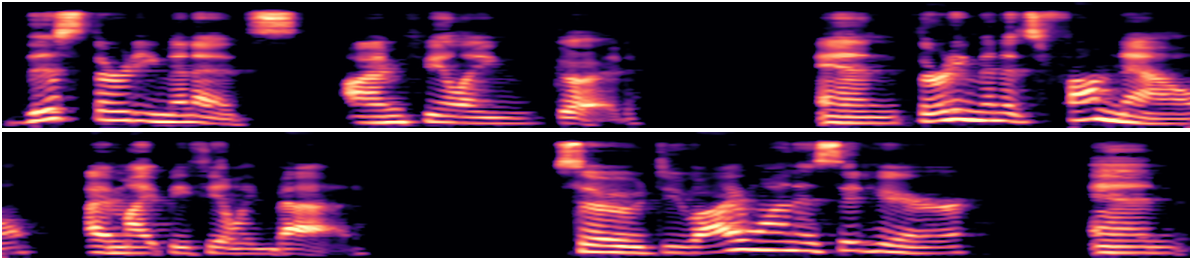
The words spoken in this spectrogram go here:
this 30 minutes, I'm feeling good. And 30 minutes from now, I might be feeling bad. So do I want to sit here and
